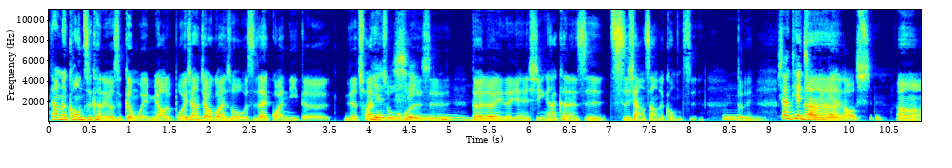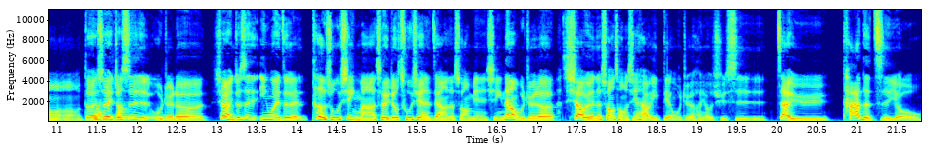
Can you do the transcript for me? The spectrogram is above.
他们的控制可能又是更为微妙的，不会像教官说我是在管你的你的穿着或者是、嗯、对对你的言行，他可能是思想上的控制，嗯、对。像天桥里面的老师，嗯嗯嗯，对，所以就是我觉得校园就是因为这个特殊性嘛，所以就出现了这样的双面性。那我觉得校园的双重性还有一点，我觉得很有趣，是在于他的自由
